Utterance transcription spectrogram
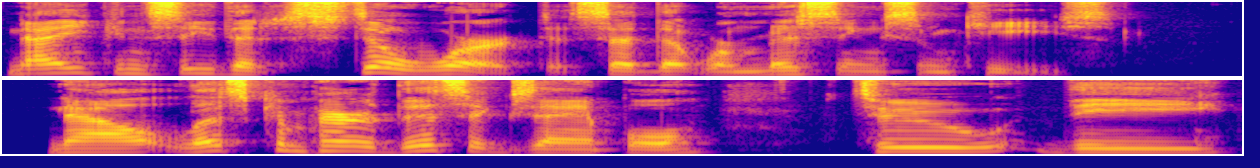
now you can see that it still worked. It said that we're missing some keys. Now let's compare this example to the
